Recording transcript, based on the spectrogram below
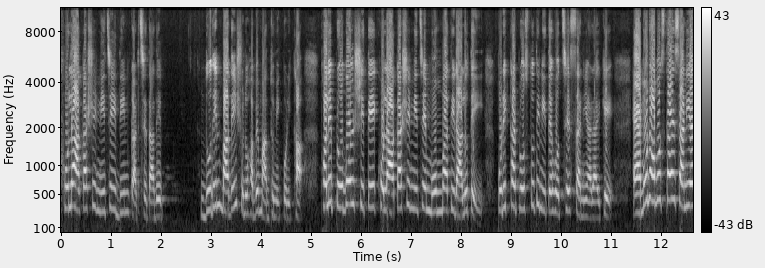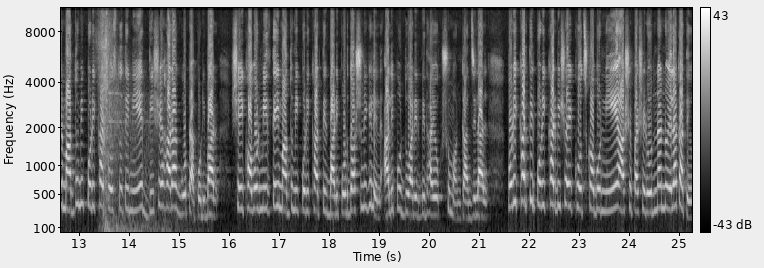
খোলা আকাশের নিচেই দিন কাটছে তাদের। দুদিন বাদেই শুরু হবে মাধ্যমিক পরীক্ষা। ফলে প্রবল শীতে খোলা আকাশের নিচে মোমবাতির আলোতেই পরীক্ষার প্রস্তুতি নিতে হচ্ছে সানিয়া রায়কে। এমন অবস্থায় সানিয়ার মাধ্যমিক পরীক্ষার প্রস্তুতি নিয়ে দিশেহারা গোটা পরিবার। সেই খবর মিলতেই মাধ্যমিক পরীক্ষার্থীর বাড়ি পরিদর্শনে গেলেন আলিপুর দুয়ারের বিধায়ক সুমন কাঞ্জিলাল। পরীক্ষার্থীর পরীক্ষার বিষয়ে খোঁজ খবর নিয়ে আশেপাশের অন্যান্য এলাকাতেও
